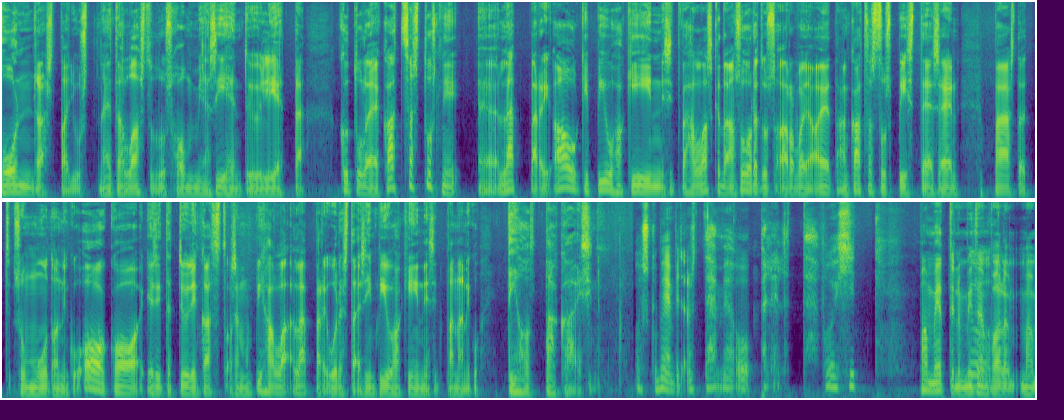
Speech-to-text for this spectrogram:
Hondasta just näitä lastutushommia siihen tyyliin, että kun tulee katsastus, niin läppäri auki, piuha kiinni, sitten vähän lasketaan suoritusarvoja, ajetaan katsastuspisteeseen, päästöt sun muut on niin kuin ok, ja sitten tyylin katsastusaseman pihalla läppäri uudestaan esiin piuha kiinni, sitten pannaan niin kuin tehot takaisin. Olisiko meidän pitänyt tehdä meidän Opelille tämä? Voi hitto. Mä oon miettinyt, miten Joo. paljon mä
